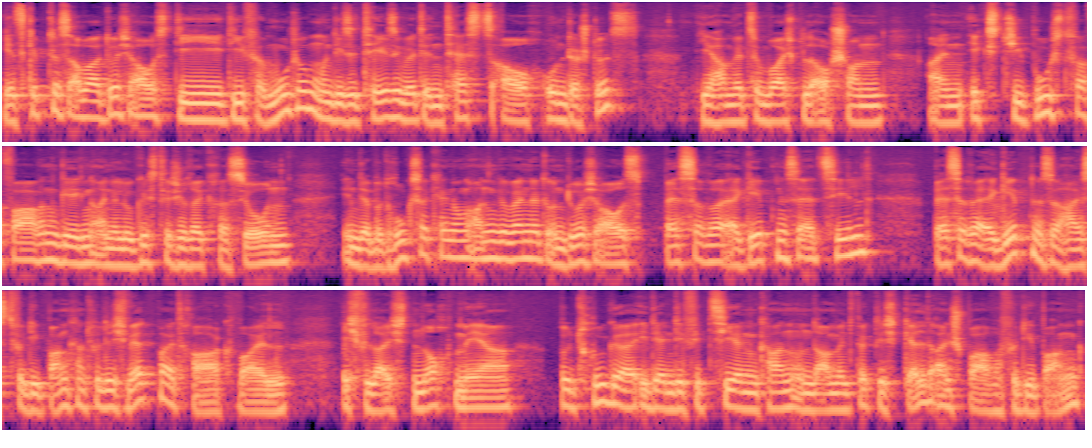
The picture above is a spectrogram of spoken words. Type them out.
Jetzt gibt es aber durchaus die, die Vermutung und diese These wird in Tests auch unterstützt. Hier haben wir zum Beispiel auch schon ein XG-Boost-Verfahren gegen eine logistische Regression in der Betrugserkennung angewendet und durchaus bessere Ergebnisse erzielt. Bessere Ergebnisse heißt für die Bank natürlich Wertbeitrag, weil ich vielleicht noch mehr Betrüger identifizieren kann und damit wirklich Geld einspare für die Bank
